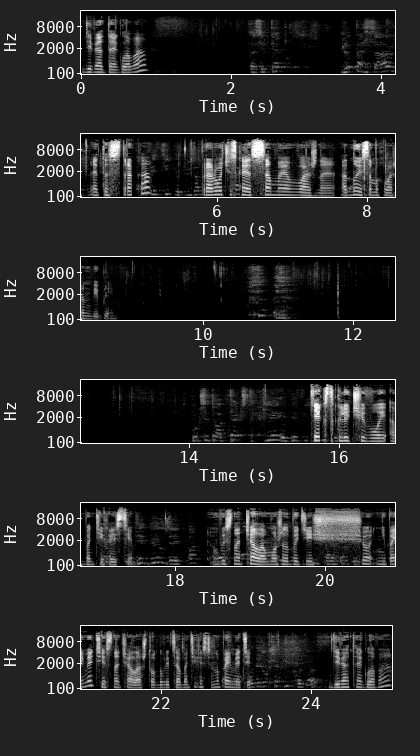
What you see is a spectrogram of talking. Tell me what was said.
9 глава. Это строка пророческая, самая важная, одно из самых важных в Библии. Текст ключевой об Антихристе. Вы сначала, может быть, еще не поймете сначала, что говорится об Антихристе, но поймете. Девятая глава.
